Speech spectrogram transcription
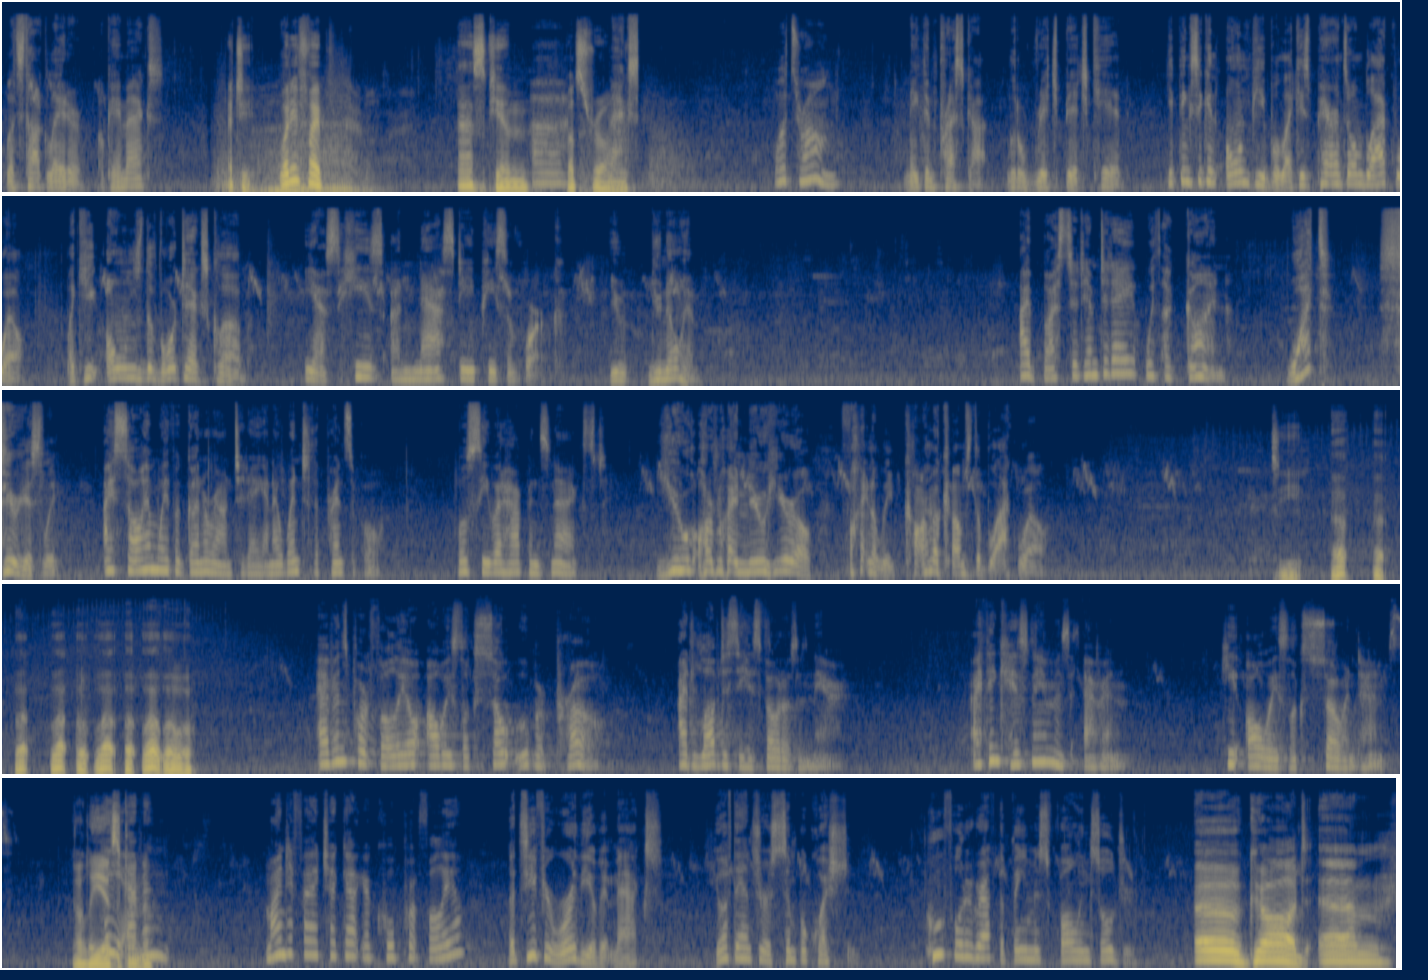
Let's talk later, okay, Max? Actually, what if I ask him Uh, what's wrong? Max, What's wrong? Nathan Prescott, little rich bitch kid. He thinks he can own people like his parents own Blackwell. Like he owns the Vortex Club. Yes, he's a nasty piece of work. You you know him. I busted him today with a gun. What? Seriously? I saw him wave a gun around today and I went to the principal. We'll see what happens next. You are my new hero. Finally, karma comes to Blackwell. Let's see. Oh, uh, whoa, whoa, whoa, whoa, whoa, whoa, whoa. Evan's portfolio always looks so uber pro. I'd love to see his photos in there. I think his name is Evan. He always looks so intense. Oh, he is hey, kind of. Evan. mind if I check out your cool portfolio? Let's see if you're worthy of it, Max. You'll have to answer a simple question. Who photographed the famous falling soldier? Oh god. Um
